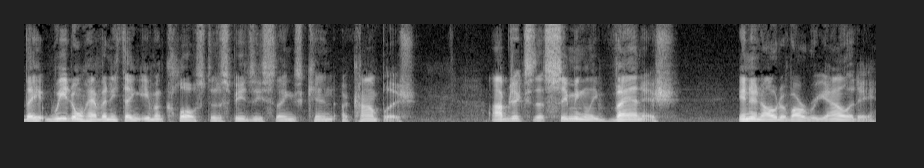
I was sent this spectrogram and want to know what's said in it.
they we don't have anything even close to the speeds these things can accomplish. Objects that seemingly vanish in and out of our reality.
